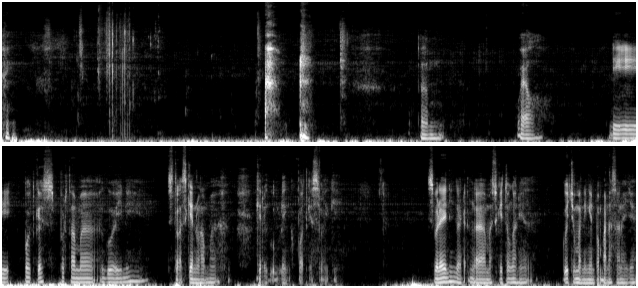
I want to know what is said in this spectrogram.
um, well di podcast pertama gue ini setelah sekian lama kira gue blank ke podcast lagi. Sebenarnya ini nggak ada nggak masuk hitungan ya. Gue cuma ingin pemanasan aja.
